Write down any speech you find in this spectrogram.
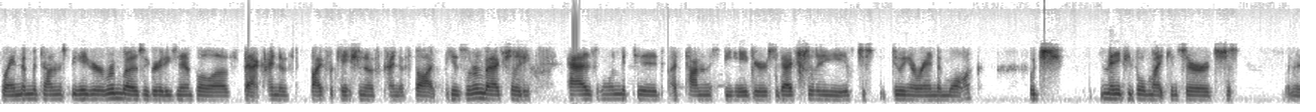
random autonomous behavior. Roomba is a great example of that kind of bifurcation of kind of thought because the Roomba actually has limited autonomous behaviors. It actually is just doing a random walk, which many people might consider it's just an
